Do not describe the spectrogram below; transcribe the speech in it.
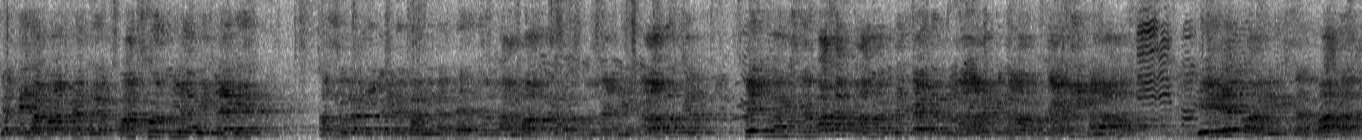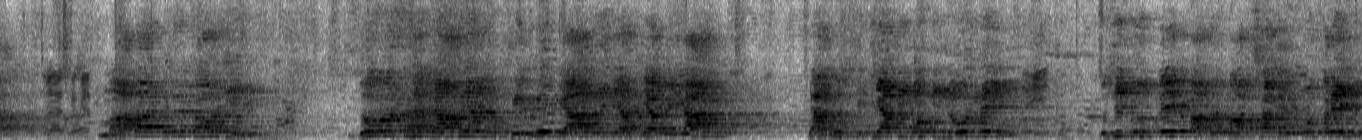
ਜੱਤੇ ਦਾ ਮਾਣ ਕਰਦੇ ਆ 500 ਰੁਪਇਆ ਭੇਜਿਆ ਗਿਆ। ਅਸੀਂ ਉਹਨਾਂ ਦੀ ਕਦਰਦਾਨੀ ਕਰਦੇ ਹਾਂ ਤੇ ਧੰਨਵਾਦ ਕਰਦੇ ਹਾਂ ਗੁਰੂ ਸਾਹਿਬ ਦੀ ਇੱਕ ਵਾਰੀ ਸਰਬੱਤ ਦਾ ਭਲਾ ਮੰਗਦੇ ਕਹਿੰਦੇ ਨਾਨਕ ਨਾਮ ਚੜ੍ਹਦੀ ਕਲਾ। ਤੇਰੇ ਭਾਣੇ ਸਰਬੱਤ ਮਾਤਾ ਗੁਜਰ ਕੌਰ ਜੀ, ਦੋਵਾਂ ਸਹਜਾਦਿਆਂ ਨੂੰ ਸਿਰ ਤੇ ਪਿਆਰ ਦੇ ਆਖਿਆ, ਬੇਟਾ, ਤੁਹਾਨੂੰ ਸਿੱਖਿਆ ਦੀ ਬਹੁਤੀ ਲੋੜ ਨਹੀਂ। ਤੁਸੀਂ ਗੁਰੂ ਤੇਗ ਬਹਾਦਰ ਪਾਤਸ਼ਾਹ ਦੇ ਪੁੱਤਰੇ ਜੀ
